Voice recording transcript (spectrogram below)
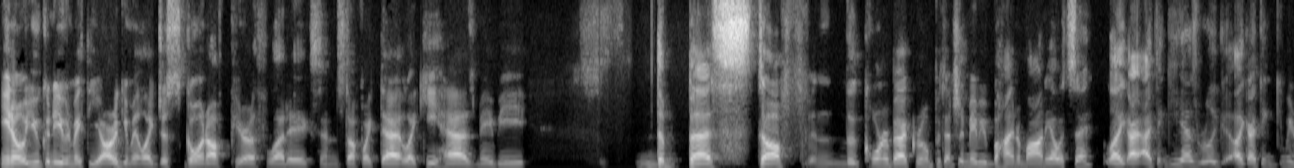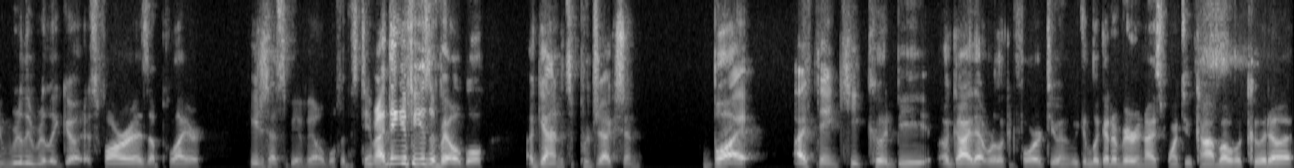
you know, you could even make the argument like just going off pure athletics and stuff like that. Like he has maybe the best stuff in the cornerback room, potentially maybe behind Amani. I would say. Like I, I think he has really like I think he could be really, really good as far as a player. He just has to be available for this team. And I think if he is available, again, it's a projection, but I think he could be a guy that we're looking forward to, and we can look at a very nice one-two combo with Kuda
